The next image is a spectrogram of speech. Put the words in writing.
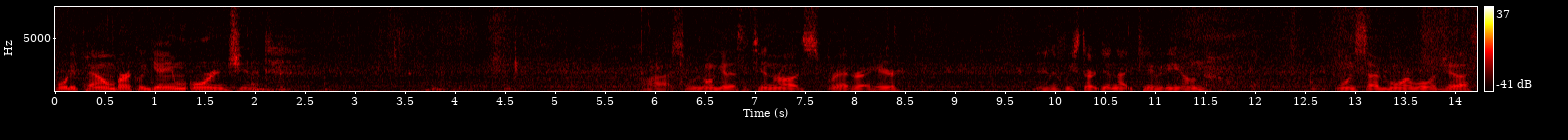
A 40 pound Berkley Game orange in it. Alright, so we're gonna get us a 10 rod spread right here. And if we start getting activity on one side more, we'll adjust.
